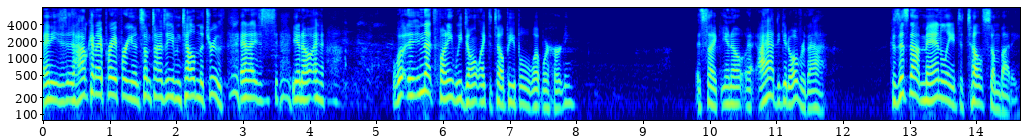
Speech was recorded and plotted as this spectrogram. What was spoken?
and he says, How can I pray for you? And sometimes I even tell him the truth. And I just, you know, and well, isn't that funny? We don't like to tell people what we're hurting. It's like, you know, I had to get over that because it's not manly to tell somebody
